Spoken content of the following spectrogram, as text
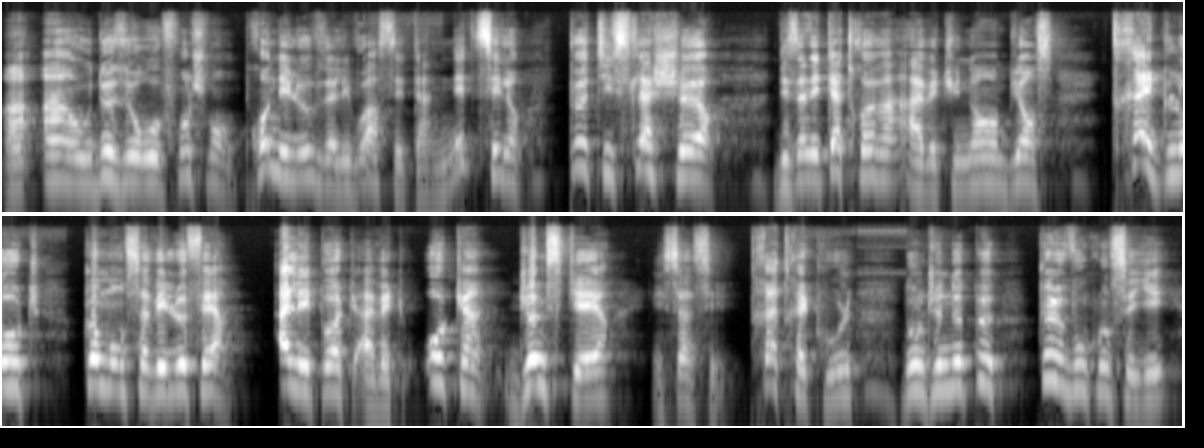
un 1 ou 2 euros, franchement, prenez-le, vous allez voir, c'est un excellent petit slasher des années 80 avec une ambiance très glauque, comme on savait le faire à l'époque avec aucun jumpscare, et ça c'est très très cool. Donc je ne peux que vous conseiller,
